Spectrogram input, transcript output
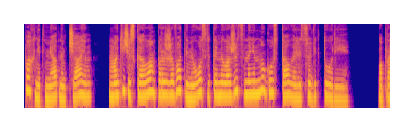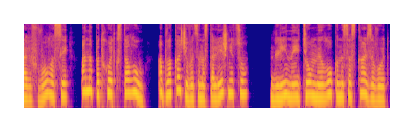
пахнет мятным чаем, Магическая лампа рыжеватыми осветами ложится на немного усталое лицо Виктории. Поправив волосы, она подходит к столу, облокачивается на столешницу. Длинные темные локоны соскальзывают,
